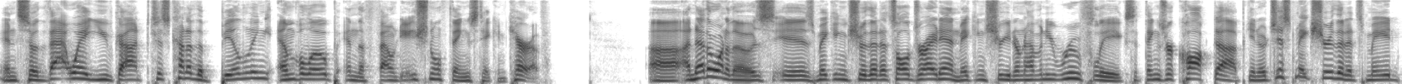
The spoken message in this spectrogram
And so that way you've got just kind of the building envelope and the foundational things taken care of. Uh, another one of those is making sure that it's all dried in, making sure you don't have any roof leaks, that things are caulked up. You know, just make sure that it's made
